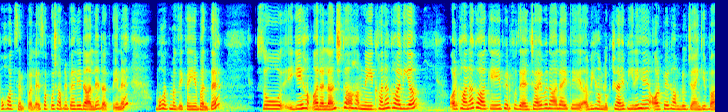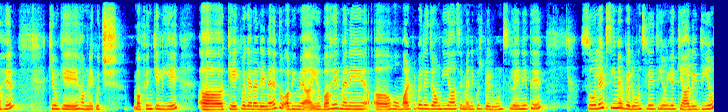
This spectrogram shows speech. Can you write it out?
बहुत सिंपल है। सब कुछ आपने पहले डाल लें रख देना है। बहुत मज़े का ये बनता है। सो ये हमारा लंच था, हमने ये खाना खा लिया और खाना खा के फिर फुजैल चाय बना लाए थे। अभी हम लोग चाय पी रहे हैं और फिर हम लोग जाएँगे बाहर क्योंकि हमने कुछ मफ़िन के लिए केक वगैरह लेना है तो अभी मैं आई हूँ बाहर। मैंने होम मार्ट पर पहले जाऊँगी, यहाँ से मैंने कुछ बैलून्स लेने थे। सो लेट सी मैं बैलून्स लेती हूँ या क्या लेती हूँ।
